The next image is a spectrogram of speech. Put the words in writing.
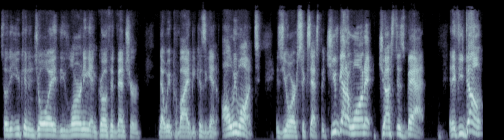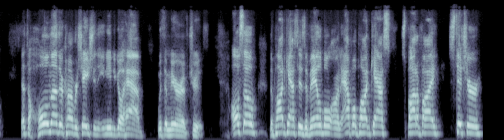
so that you can enjoy the learning and growth adventure that we provide. Because again, all we want is your success, but you've got to want it just as bad. And if you don't, that's a whole nother conversation that you need to go have with a mirror of truth. Also, the podcast is available on Apple Podcasts, Spotify, Stitcher,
